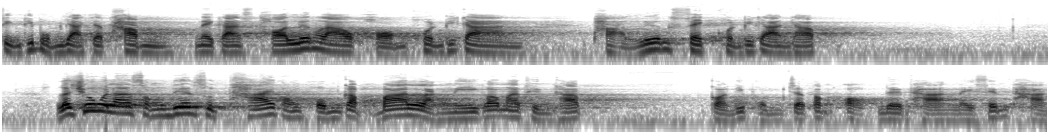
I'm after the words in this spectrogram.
สิ่งที่ผมอยากจะทำในการสะท้อนเรื่องราวของคนพิการ ผ่านเรื่องเซ็กคนพิการครับ และช่วงเวลาสองเดือนสุดท้ายของผมกับบ้านหลังนี้ก็มาถึงครับ ก่อนที่ผมจะต้องออกเดินทางในเส้นทาง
